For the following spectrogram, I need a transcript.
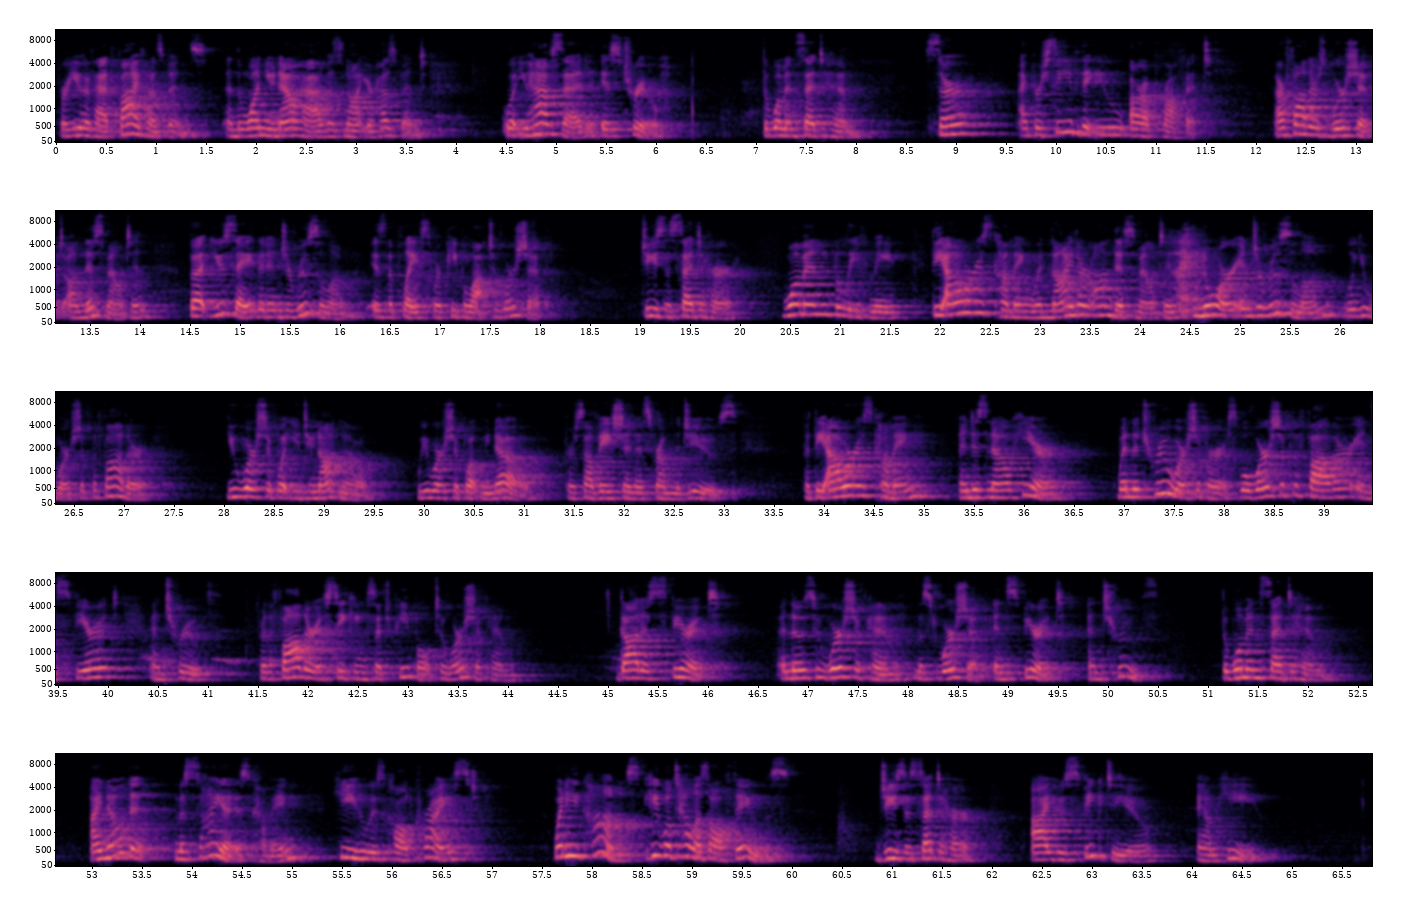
for you have had five husbands, and the one you now have is not your husband. What you have said is true. The woman said to him, Sir, I perceive that you are a prophet. Our fathers worshipped on this mountain, but you say that in Jerusalem is the place where people ought to worship. Jesus said to her, Woman, believe me, the hour is coming when neither on this mountain nor in Jerusalem will you worship the Father. You worship what you do not know. We worship what we know, for salvation is from the Jews. But the hour is coming and is now here when the true worshippers will worship the Father in spirit and truth, for the Father is seeking such people to worship him. God is spirit, and those who worship him must worship in spirit and truth. The woman said to him, I know that Messiah is coming, he who is called Christ. When he comes, he will tell us all things. Jesus said to her, I who speak to you am he.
